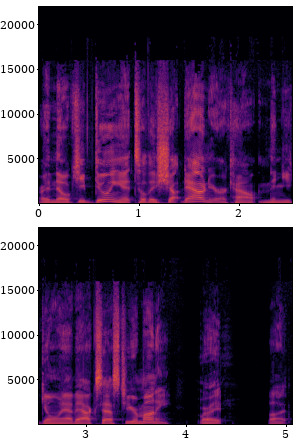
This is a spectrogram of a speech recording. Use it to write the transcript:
and they'll keep doing it till they shut down your account and then you go and have access to your money. Right. But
